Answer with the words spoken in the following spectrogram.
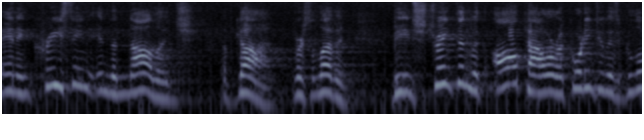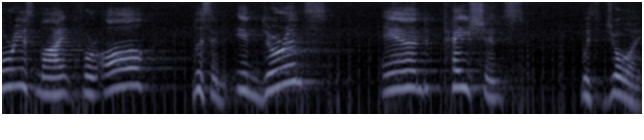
and increasing in the knowledge of God. Verse 11, being strengthened with all power according to his glorious might for all, listen, endurance and patience with joy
